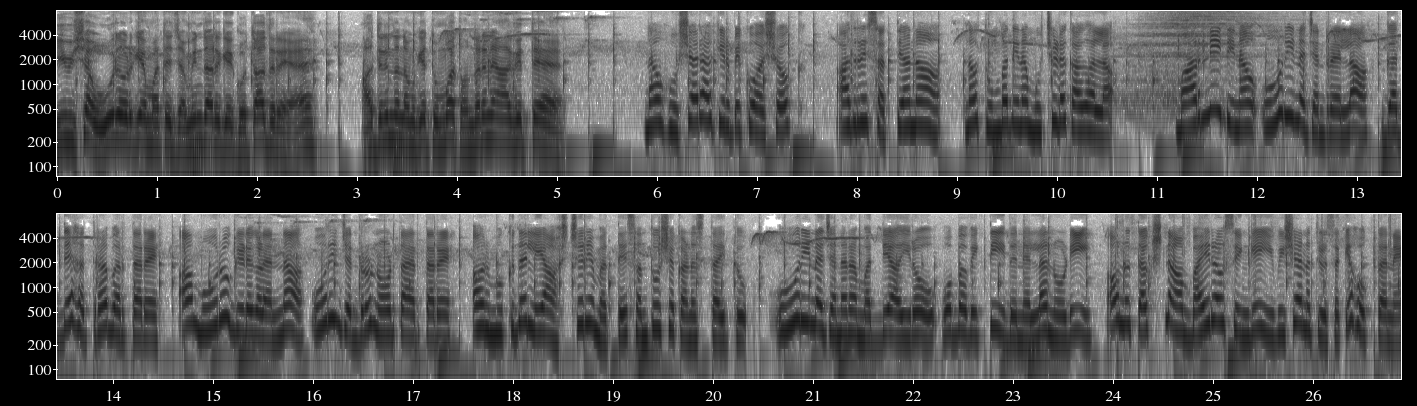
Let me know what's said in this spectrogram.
ಈ ವಿಷಯ ಊರವ್ರಿಗೆ ಮತ್ತೆ ಜಮೀನ್ದಾರಿಗೆ ಗೊತ್ತಾದ್ರೆ ಅದರಿಂದ ನಮಗೆ ತುಂಬಾ ತೊಂದರೆನೇ ಆಗುತ್ತೆ. ನಾವು ಹುಷಾರಾಗಿರ್ಬೇಕು ಅಶೋಕ್. ಆದ್ರೆ ಸತ್ಯನ ನಾವು ತುಂಬ ದಿನ ಮುಚ್ಚಿಡಕ್ಕಾಗಲ್ಲ. ಮಾರನೇ ದಿನ ಊರಿನ ಜನರೆಲ್ಲ ಗದ್ದೆ ಹತ್ರ ಬರ್ತಾರೆ. ಆ ಮೂರು ಗಿಡಗಳನ್ನ ಊರಿನ ಜನರು ನೋಡ್ತಾ ಇರ್ತಾರೆ. ಅವ್ರ ಮುಖದಲ್ಲಿ ಆಶ್ಚರ್ಯ ಮತ್ತೆ ಸಂತೋಷ ಕಾಣಿಸ್ತಾ ಇತ್ತು ಊರಿನ ಜನರ ಮಧ್ಯ ಇರೋ ಒಬ್ಬ ವ್ಯಕ್ತಿ ಇದನ್ನೆಲ್ಲ ನೋಡಿ ಅವನು ತಕ್ಷಣ ಭೈರವ್ ಸಿಂಗ್ಗೆ ಈ ವಿಷಯನ ತಿಳಿಸಕ್ಕೆ ಹೋಗ್ತಾನೆ.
